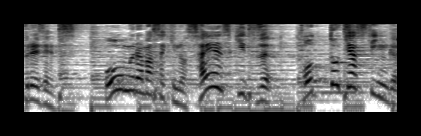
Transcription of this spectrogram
プレゼンツ大村雅樹のサイエンスキッズポッドキャスティング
